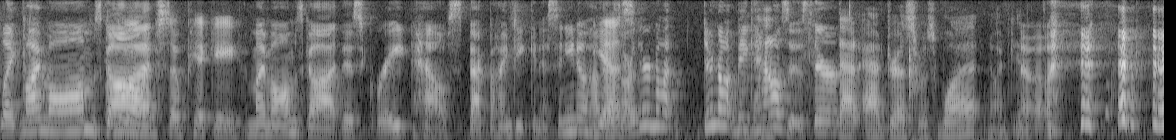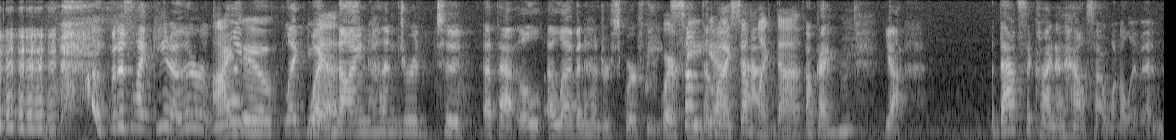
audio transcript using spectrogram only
Like my mom's God, I'm got. so picky. my mom's got this great house back behind Deaconess, and you know how Yes. Mm-hmm. those are. They're not. They're not big houses. They're That address was what? No, I'm kidding. No. but it's like, you know, they're, they're I like, do, like what, yes. 900 to at that 1100 square feet. Square feet, something yeah, like something that. like that. Okay. Mhm. Yeah. That's the kind of house I want to live in.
